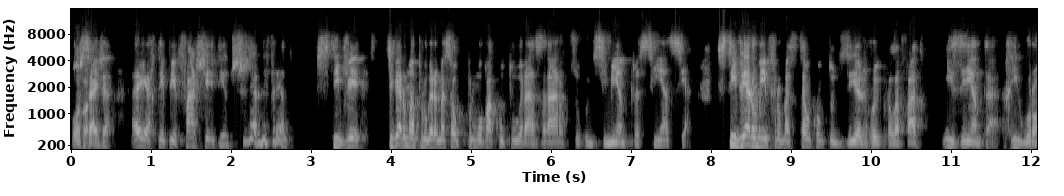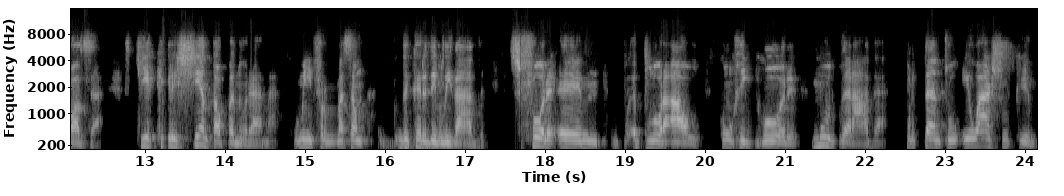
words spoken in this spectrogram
Ou claro. seja, a RTP faz sentido se fizer diferente. Se tiver, se tiver uma programação que promova a cultura, as artes, o conhecimento, a ciência, se tiver uma informação, como tu dizias, Rui Calafato, isenta, rigorosa, que acrescenta ao panorama uma informação de credibilidade, se for um, plural, com rigor, moderada. Portanto, eu acho que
